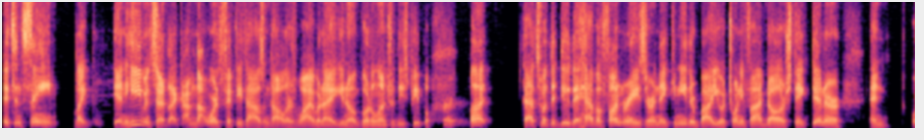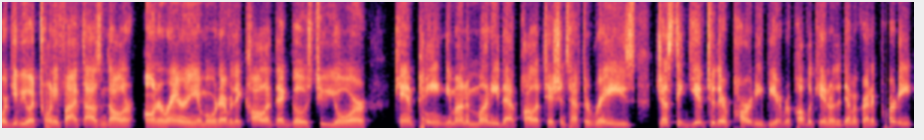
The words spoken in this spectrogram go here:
It's insane. Like, and he even said, like, I'm not worth fifty thousand dollars. Why would I, you know, go to lunch with these people? Right. But that's what they do. They have a fundraiser, and they can either buy you a twenty-five dollar steak dinner and or give you a twenty-five thousand dollar honorarium or whatever they call it that goes to your campaign, the amount of money that politicians have to raise just to give to their party, be it Republican or the Democratic Party,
